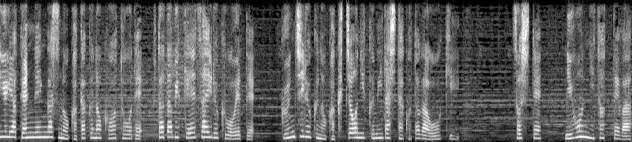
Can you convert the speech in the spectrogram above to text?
油や天然ガスの価格の高騰で再び経済力を得て、軍事力の拡張に組み出したことが大きい。そして、日本にとっては、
